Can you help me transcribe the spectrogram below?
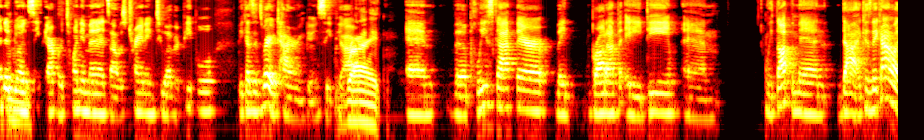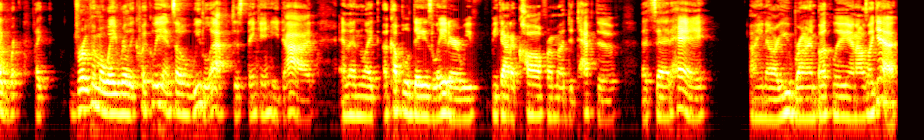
ended up doing mm-hmm. CPR for 20 minutes. I was training two other people because it's very tiring doing CPR. Right. And the police got there. They brought out the AED, and we thought the man died because they kind of like like drove him away really quickly, and so we left just thinking he died. And then like a couple of days later, we we got a call from a detective that said, "Hey." Uh, you know, are you Bryan Buckley? And I was like, yeah.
